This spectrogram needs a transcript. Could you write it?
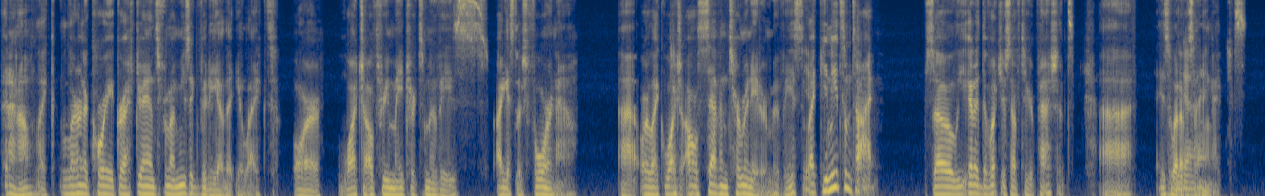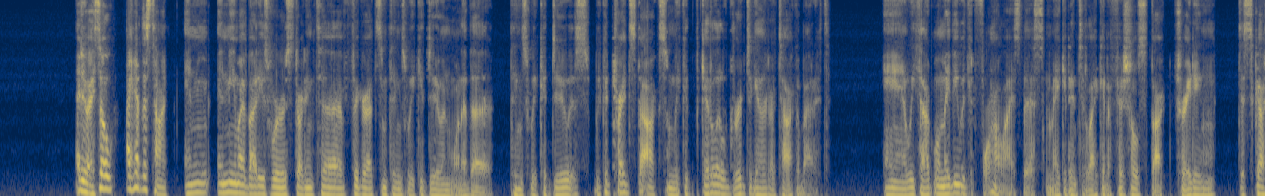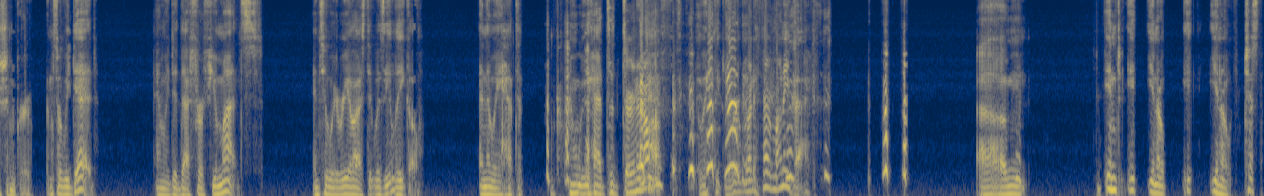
I don't know, like learn a choreographed dance from a music video that you liked, or watch all three Matrix movies. I guess there's four now. Uh, or like watch all seven Terminator movies. Yeah. Like you need some time. So you got to devote yourself to your passions, uh, is what yeah. I'm saying. I just, anyway, so I had this time, and and me and my buddies were starting to figure out some things we could do. And one of the things we could do is we could trade stocks, and we could get a little group together to talk about it. And we thought, well, maybe we could formalize this and make it into like an official stock trading discussion group. And so we did, and we did that for a few months until we realized it was illegal, and then we had to we had to turn it off. We had to give everybody their money back. Um, in it, you know, it, you know, just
